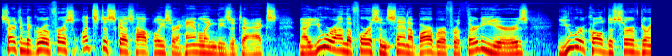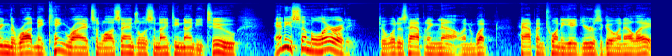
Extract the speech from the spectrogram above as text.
Sergeant McGrew, first, let's discuss how police are handling these attacks. Now, you were on the force in Santa Barbara for 30 years. You were called to serve during the Rodney King riots in Los Angeles in 1992. Any similarity to what is happening now and what happened 28 years ago in LA?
